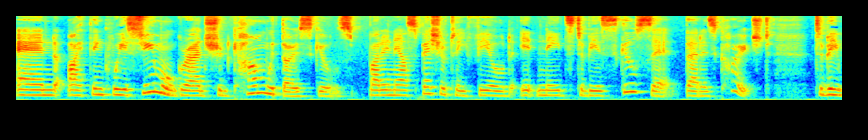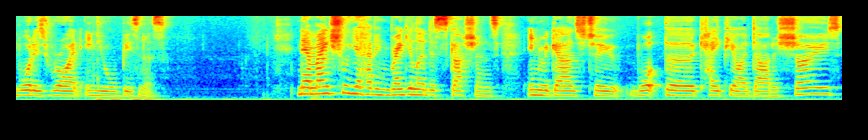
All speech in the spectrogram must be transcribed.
And I think we assume all grads should come with those skills, but in our specialty field, it needs to be a skill set that is coached to be what is right in your business. Now, make sure you're having regular discussions in regards to what the KPI data shows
